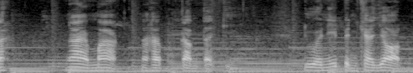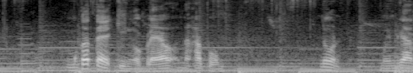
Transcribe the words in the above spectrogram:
นะ ง่ายมากนะครับ การแตกกิ่ง ดูอันนี้เป็นแค่ยอด มันก็แตกกิ่งออกแล้วนะครับผมนู่นเหมือนกัน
